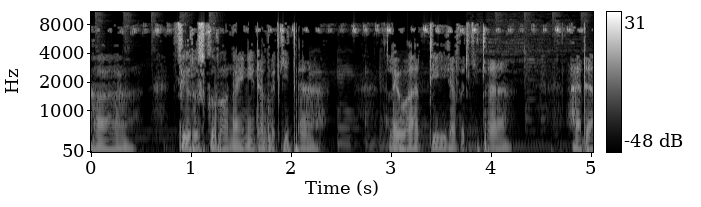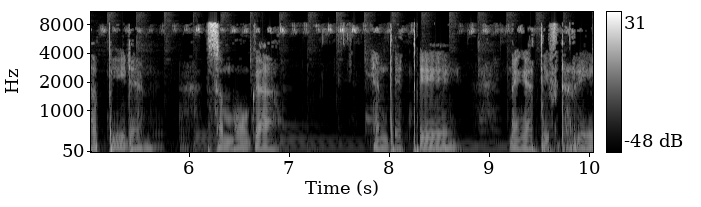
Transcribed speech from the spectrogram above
uh, virus corona ini dapat kita lewati, dapat kita hadapi dan semoga NTT negatif dari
